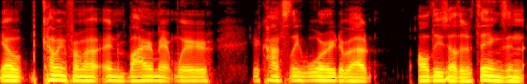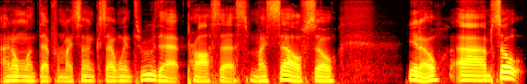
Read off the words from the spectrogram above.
you know coming from a, an environment where you're constantly worried about all these other things, and I don't want that for my son because I went through that process myself. So, you know, um, so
